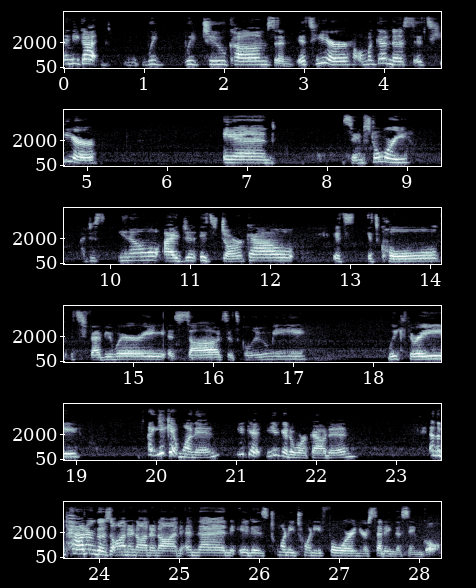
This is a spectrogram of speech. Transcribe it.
Then you got week, week two comes and it's here. Oh my goodness, it's here. And same story. I just, you know, I just, it's dark out. It's, it's cold. It's February. It sucks. It's gloomy. Week three, uh, you get one in. You get, you get a workout in. And the pattern goes on and on and on. And then it is 2024 and you're setting the same goal.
